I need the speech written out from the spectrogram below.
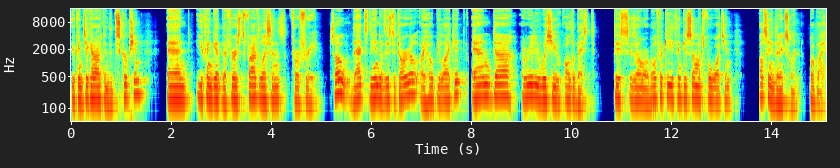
You can check it out in the description and you can get the first five lessons for free. So that's the end of this tutorial. I hope you like it and uh, I really wish you all the best. This is Omar Balfaqih. Thank you so much for watching. I'll see you in the next one. Bye bye.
